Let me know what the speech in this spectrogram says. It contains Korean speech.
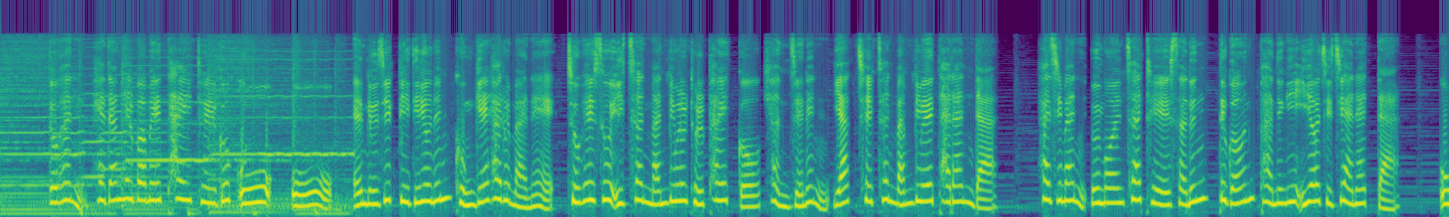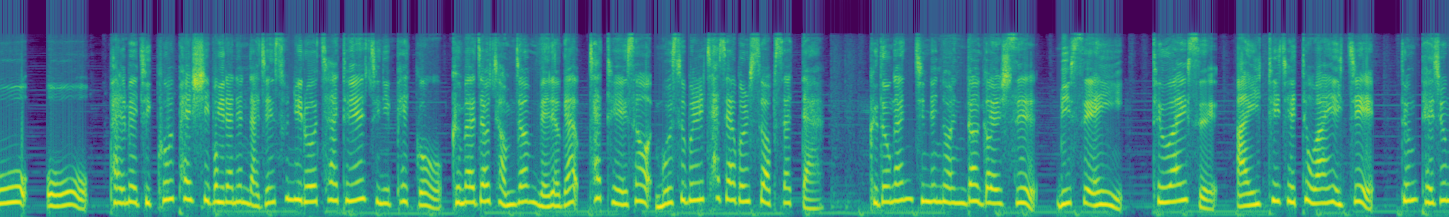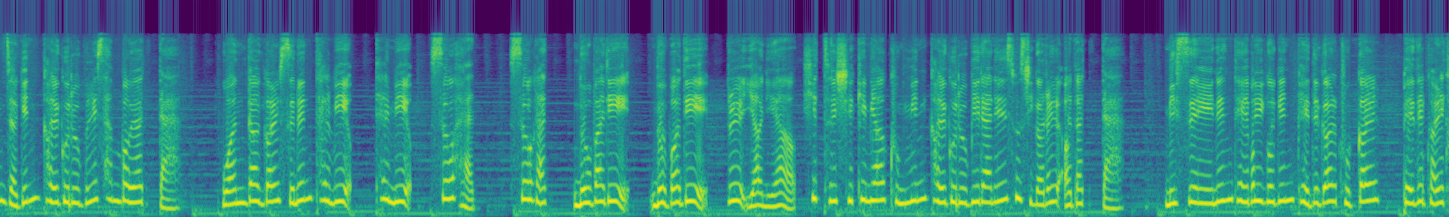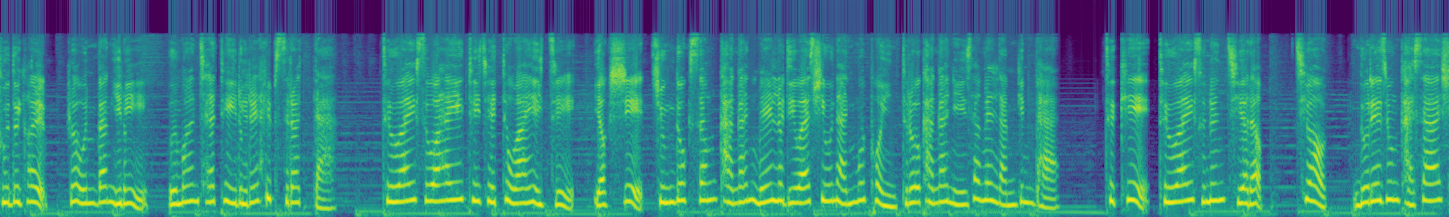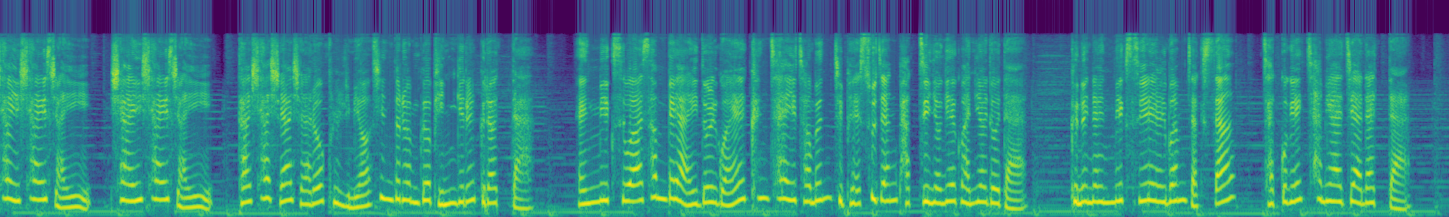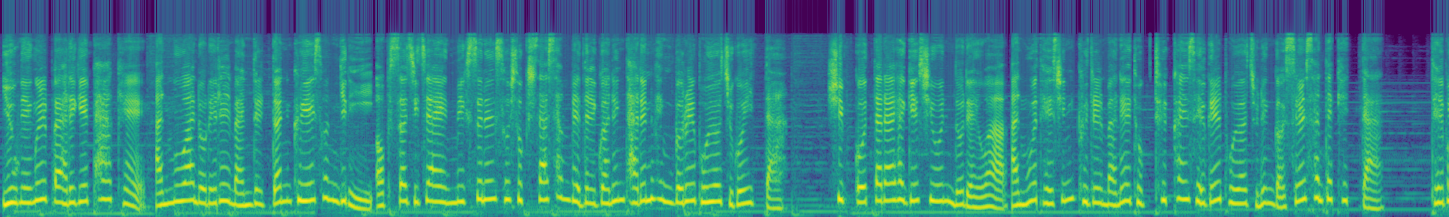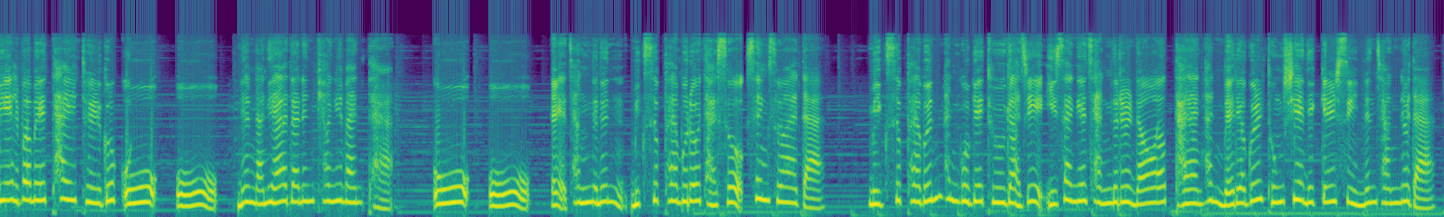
또한 해당 앨범의 타이틀곡 O.O의 뮤직비디오는 공개 하루 만에 조회수 2천만 뷰를 돌파했고 현재는 약 7천만 뷰에 달한다. 하지만 음원 차트에서는 뜨거운 반응이 이어지지 않았다. O.O 발매 직후 85위라는 낮은 순위로 차트에 진입했고 그마저 점점 내려가 차트에서 모습을 찾아볼 수 없었다. 그동안 JYP는 원더걸스, 미스 A, 트와이스, ITZY 등 대중적인 걸그룹을 선보였다. 원더걸스는 텔미, 텔미, 소핫, 소핫, 노바디, 노버디를 연이어 히트시키며 국민 걸그룹이라는 수식어를 얻었다. 미스 A는 데뷔곡인 배드걸 굿걸, 배드걸 구드걸 로 온방 1위, 음원 차트 1위를 휩쓸었다. 트와이스와 ITZY 역시 중독성 강한 멜로디와 쉬운 안무 포인트로 강한 인상을 남긴 바. 특히 트와이스는 Cheer Up, Cheer Up, 노래 중 가사 샤이샤이샤이, 샤이샤이샤이가 샤샤샤로 불리며 신드롬급 인기를 끌었다. 엔믹스와 선배 아이돌과의 큰 차이점은 JYP의 수장 박진영의 관여도다. 그는 엔믹스의 앨범 작사, 작곡에 참여하지 않았다. 유행을 빠르게 파악해 안무와 노래를 만들던 그의 손길이 없어지자 엔믹스는 소속사 선배들과는 다른 행보를 보여주고 있다. 쉽고 따라하기 쉬운 노래와 안무 대신 그들만의 독특한 색을 보여주는 것을 선택했다. 데뷔 앨범의 타이틀곡 55는 난해하다는 평이 많다. 55의 장르는 믹스팝으로 다소 생소하다. 믹스팝은 한 곡에 두 가지 이상의 장르를 넣어 다양한 매력을 동시에 느낄 수 있는 장르다.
